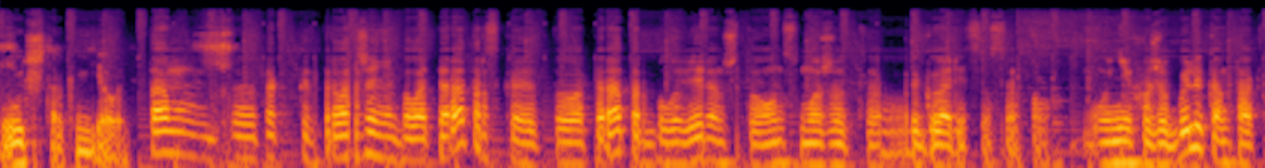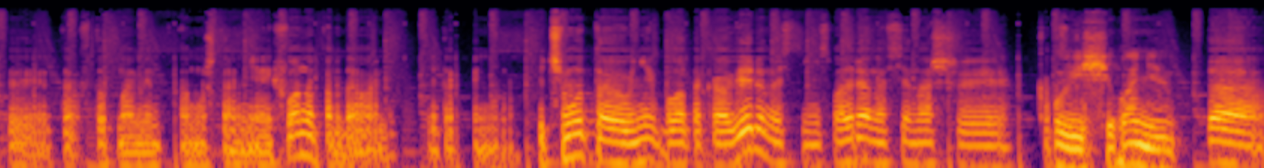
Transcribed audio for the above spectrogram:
лучше так не делать. Там, э, так как приложение было операторское, то оператор был уверен, что он сможет э, договориться с Apple. У них уже были контакты это в тот момент, потому что они айфоны продавали, я так понимаю. Почему-то у них была такая уверенность, и несмотря на все наши... Как Увещевания. Да,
